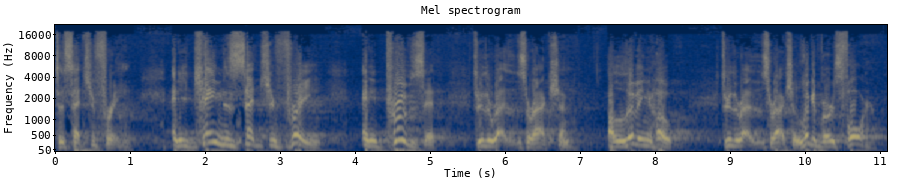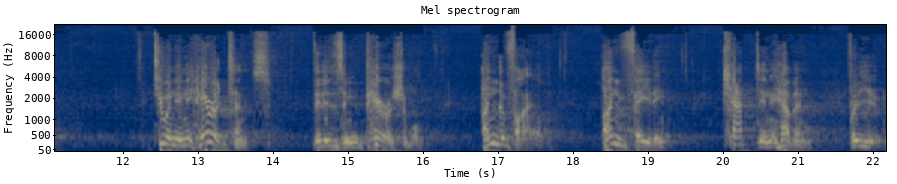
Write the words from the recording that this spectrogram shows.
to set you free. And He came to set you free and he proves it through the resurrection, a living hope through the resurrection. Look at verse 4. To an inheritance that is imperishable, undefiled, unfading, kept in heaven for you.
